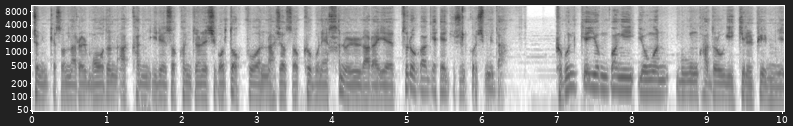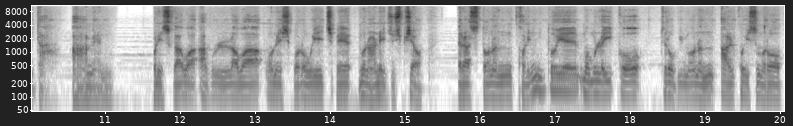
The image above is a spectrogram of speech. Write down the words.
주님께서 나를 모든 악한 일에서 건져내시고 또 구원하셔서 그분의 하늘나라에 들어가게 해주실 것입니다. 그분께 영광이 영원 무궁하도록 있기를 빕니다. 아멘. 브리스가와 아굴라와 오네시보로의 집에 문안해 주십시오. 에라스도는 고린도에 머물러 있고 드로비모는 앓고 있으므로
